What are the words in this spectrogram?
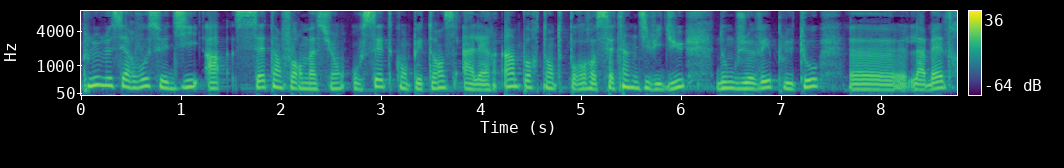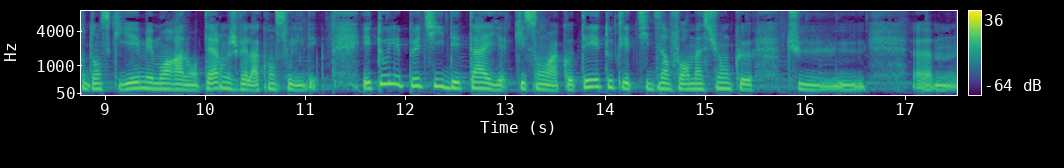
plus le cerveau se dit ah cette information ou cette compétence a l'air importante pour cet individu, donc je vais plutôt euh, la mettre dans ce qui est mémoire à long terme, je vais la consolider. Et tous les petits détails qui sont à côté, toutes les petites informations que tu euh,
